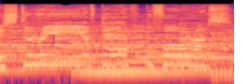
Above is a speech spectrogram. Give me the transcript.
mystery of death before us.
